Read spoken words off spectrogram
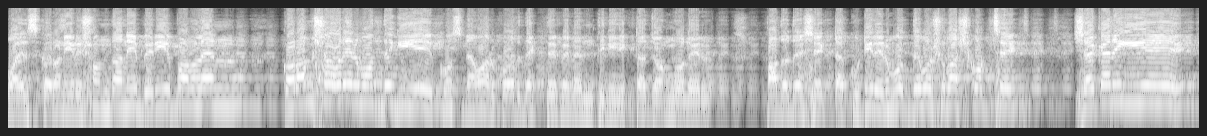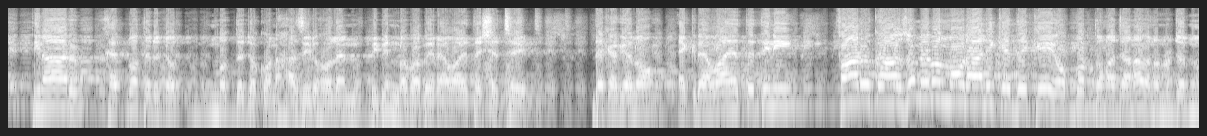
ওয়াইসকরণীর সন্ধানে বেরিয়ে পড়লেন। করণ শহরের মধ্যে গিয়ে খোঁজ নেওয়ার পর দেখতে পেলেন তিনি একটা জঙ্গলের। পাদদেশে একটা কুটিরের মধ্যে বসবাস করছে। সেখানে গিয়ে তিনার খেদমতের মধ্যে যখন হাজির হলেন, বিভিন্নভাবে রেওয়ায়ত এসেছে। দেখা গেল এক রেওয়ায়তে তিনি ফারুক আজম এবং মৌলা আলীকে দেখে অভ্যর্থনা জানানোর জন্য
